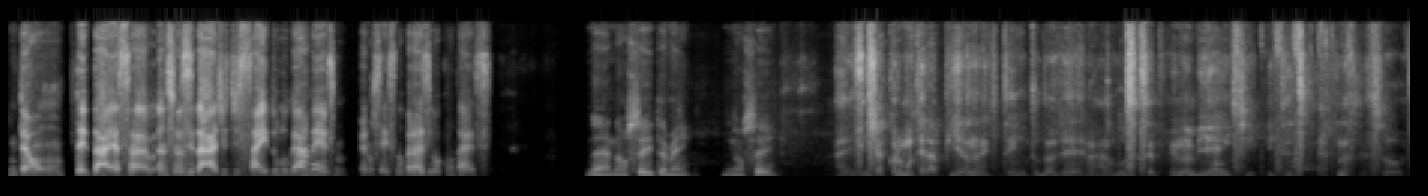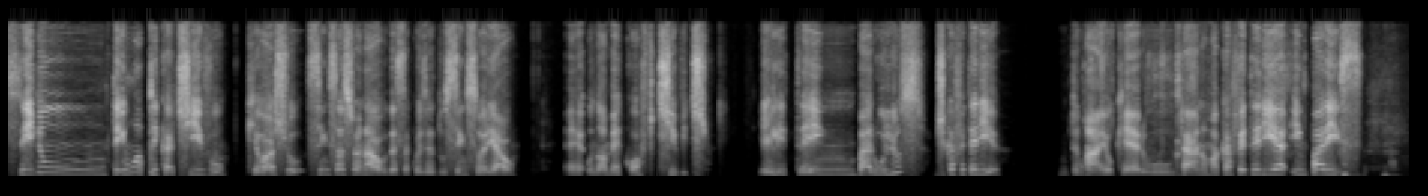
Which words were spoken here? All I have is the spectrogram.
Então, te, dá essa ansiosidade de sair do lugar mesmo. Eu não sei se no Brasil acontece. É, não sei também. Não sei. Existe a cromoterapia, né? Que tem tudo a ver. A luz que você põe no ambiente e você desperta nas pessoas. Tem um, tem um aplicativo que eu acho sensacional dessa coisa do sensorial. É, o nome é Coffeetivity. Ele tem barulhos de cafeteria. Então, ah, eu quero estar numa cafeteria em Paris.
